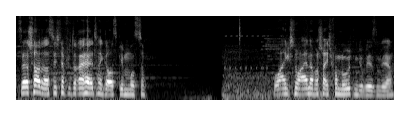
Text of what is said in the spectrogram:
Sehr schade, dass ich dafür drei Heiltränke ausgeben musste. Wo eigentlich nur einer wahrscheinlich von Nulten gewesen wäre.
